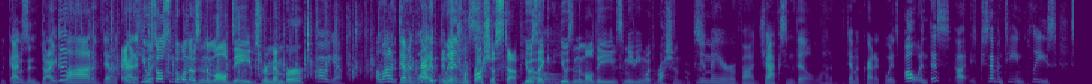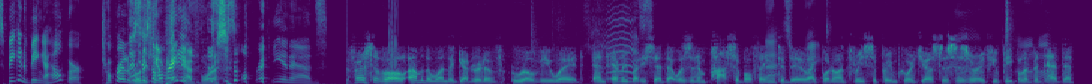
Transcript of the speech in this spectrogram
We got He got was indicted? a lot of Democratic And he was also the one that was in the Maldives, remember? Oh yeah. A lot of Doing what? Democratic In the wins. Trump Russia stuff. He was like Oh. he was in the Maldives meeting with Russians. New mayor of uh, Jacksonville. A lot of Democratic wins. Oh, and this uh, 17, please. Speaking of being a helper, Trump wrote, this wrote a campaign already ad for this us. is already in ads. First of all, I'm the one that got rid of Roe v. Wade, and everybody said that was an impossible thing to do. right. I put on three Supreme Court justices. Very few people have been, Uh-huh. had that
